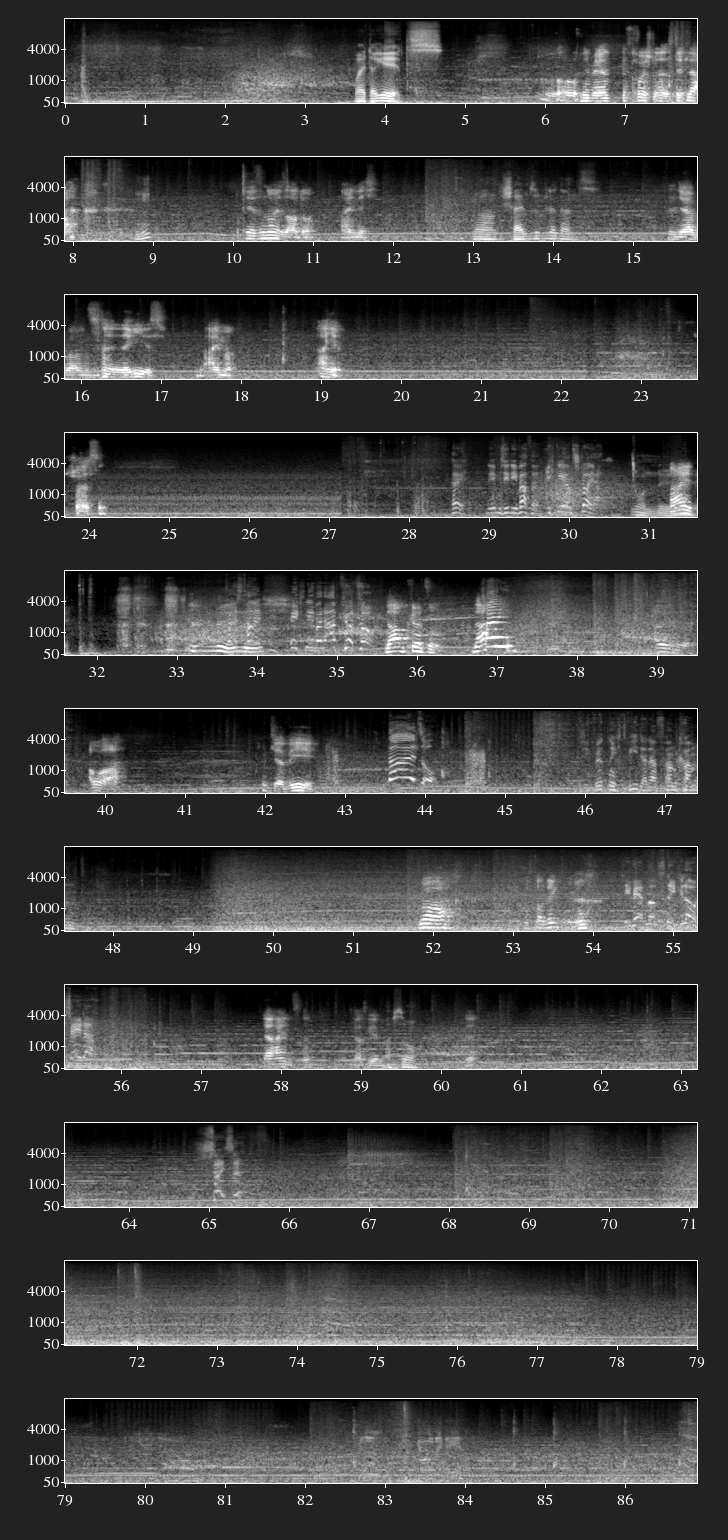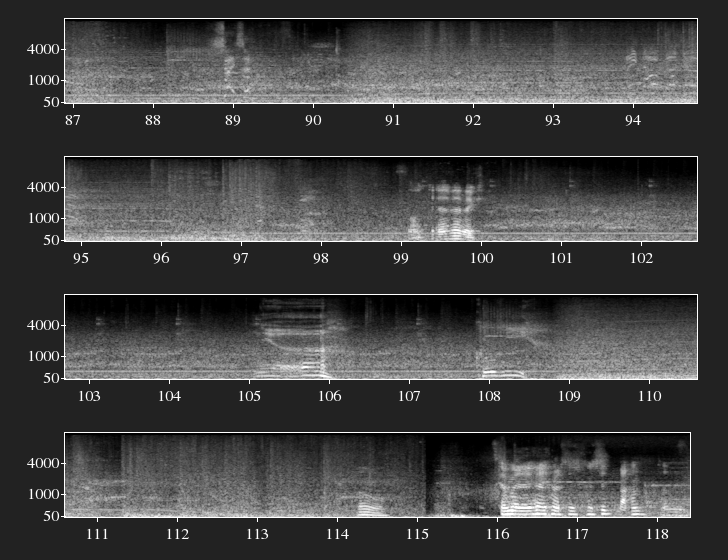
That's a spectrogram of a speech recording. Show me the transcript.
Weiter geht's. Das Auto ist nicht mehr ganz frisch, ne? Das ist dir klar. Hm? Hier ist ein neues Auto, eigentlich. Ja, die Scheiben sind wieder ganz. Ja, aber unsere Energie ist im Eimer. Ah, hier. Scheiße. Hey, nehmen Sie die Waffe. Ich gehe ans Steuer. Oh nö. Nein. Festhalten! Ich nehme eine Abkürzung. Eine Abkürzung. Nein! Alter. Aua. Tut ja weh. Na also, Sie wird nicht wieder davon kommen. Ja. Muss doch denken, ne? Sie werden uns nicht los, Ada. R1, ne? Gas geben. Ach so. Ja. Scheiße. Scheiße. Der wäre weg. Ja. Kugi. Oh. Jetzt können wir vielleicht mal einen Schnitt machen. Dann.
